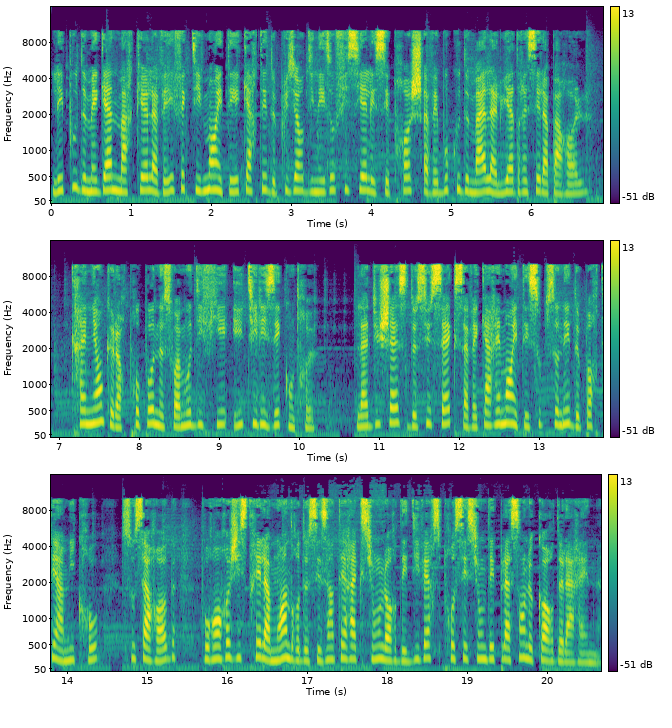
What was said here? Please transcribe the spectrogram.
L'époux de Meghan Markle avait effectivement été écarté de plusieurs dîners officiels et ses proches avaient beaucoup de mal à lui adresser la parole, craignant que leurs propos ne soient modifiés et utilisés contre eux. La duchesse de Sussex avait carrément été soupçonnée de porter un micro, sous sa robe, pour enregistrer la moindre de ses interactions lors des diverses processions déplaçant le corps de la reine.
